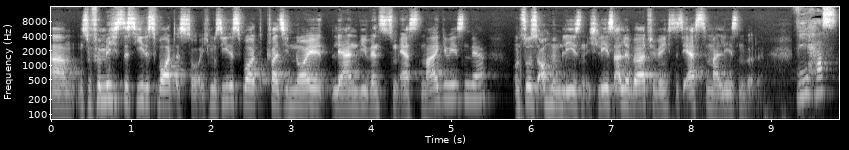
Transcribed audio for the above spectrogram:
Ähm, so für mich ist das jedes Wort ist so. Ich muss jedes Wort quasi neu lernen, wie wenn es zum ersten Mal gewesen wäre. Und so ist es auch mit dem Lesen. Ich lese alle Wörter, wie wenn ich es das erste Mal lesen würde. Wie hast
